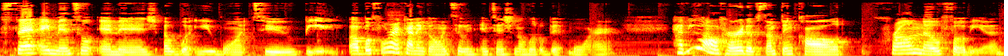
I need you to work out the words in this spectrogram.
set a mental image of what you want to be. Uh, before I kind of go into intention a little bit more, have you all heard of something called chronophobia?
